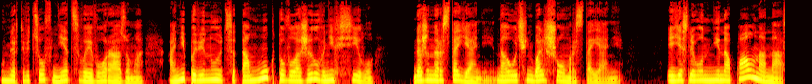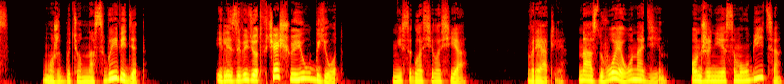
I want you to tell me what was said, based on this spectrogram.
У мертвецов нет своего разума. Они повинуются тому, кто вложил в них силу, даже на расстоянии, на очень большом расстоянии. И если он не напал на нас, может быть, он нас выведет? Или заведет в чащу и убьет? Не согласилась я. Вряд ли. Нас двое, он один. Он же не самоубийца.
